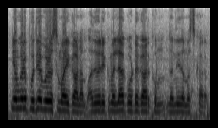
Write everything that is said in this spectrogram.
ഇനി നമുക്കൊരു പുതിയ വീഡിയോസുമായി കാണാം. അതുവരെയും എല്ലാ കൂട്ടുകാർക്കും നന്ദി നമസ്കാരം.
